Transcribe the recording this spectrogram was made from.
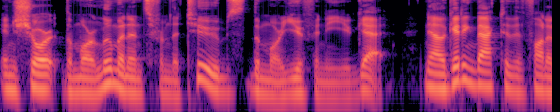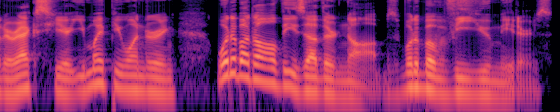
In short, the more luminance from the tubes, the more euphony you get. Now, getting back to the Phonitor X here, you might be wondering, what about all these other knobs? What about VU meters?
